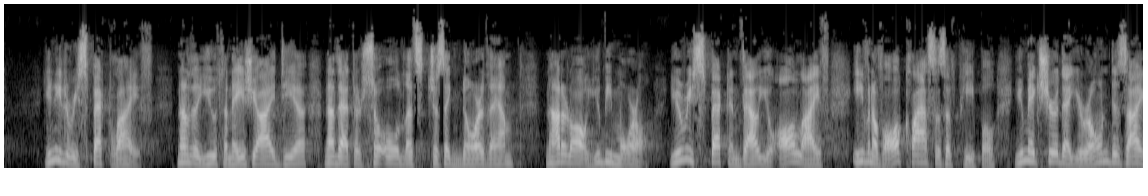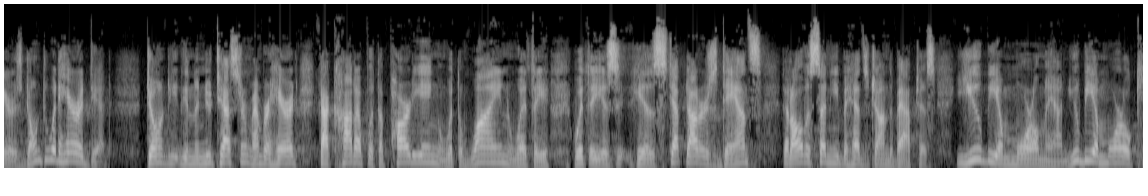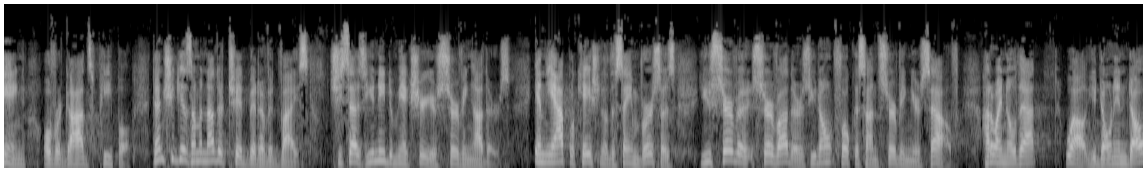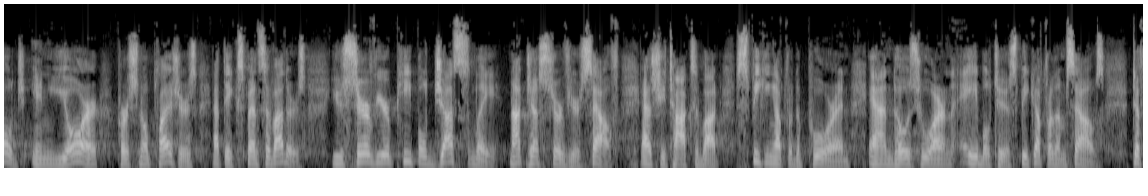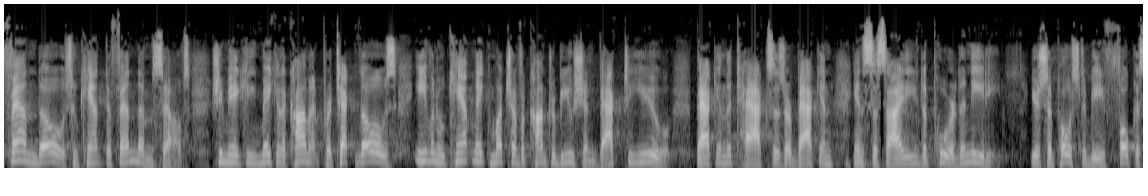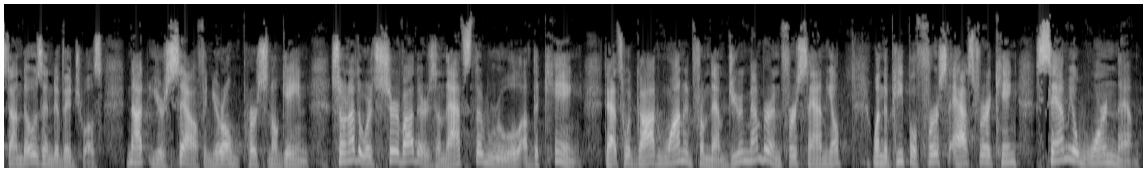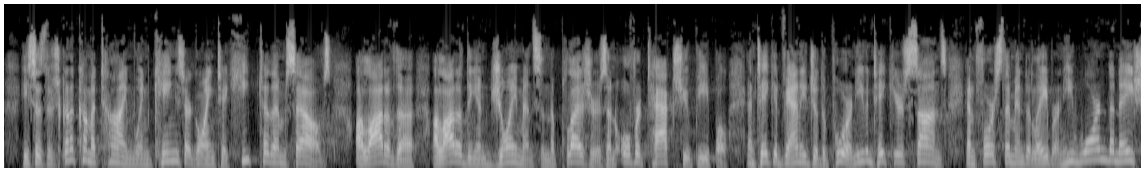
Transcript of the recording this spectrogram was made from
You need to respect life. None of the euthanasia idea, none of that they're so old, let's just ignore them. Not at all. You be moral. You respect and value all life, even of all classes of people. You make sure that your own desires, don't do what Herod did. Don't, in the New Testament, remember Herod got caught up with the partying, with the wine, with, the, with the, his, his stepdaughter's dance, that all of a sudden he beheads John the Baptist. You be a moral man. You be a moral king over God's people. Then she gives him another tidbit of advice. She says, You need to make sure you're serving others. In the application of the same verses, you serve, serve others, you don't focus on serving yourself. How do I know that? Well, you don't indulge in your personal pleasures at the expense of others. You serve your people justly, not just serve yourself, as she talks about speaking up for the poor and, and those who are unable to speak up for themselves. Defend those who can't defend themselves. She making, making the comment, protect those even who can't make much of a contribution back to you, back in the taxes or back in, in society, the poor, the needy. You're supposed to be focused on those individuals, not yourself and your own personal gain. So, in other words, serve others, and that's the rule of the king. That's what God wanted from them. Do you remember in 1 Samuel when the people first asked for a king? Samuel warned them. He says, There's going to come a time when kings are going to heap to themselves a lot of the, a lot of the enjoyments and the pleasures and overtax you people and take advantage of the poor and even take your sons and force them into labor. And he warned the nation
